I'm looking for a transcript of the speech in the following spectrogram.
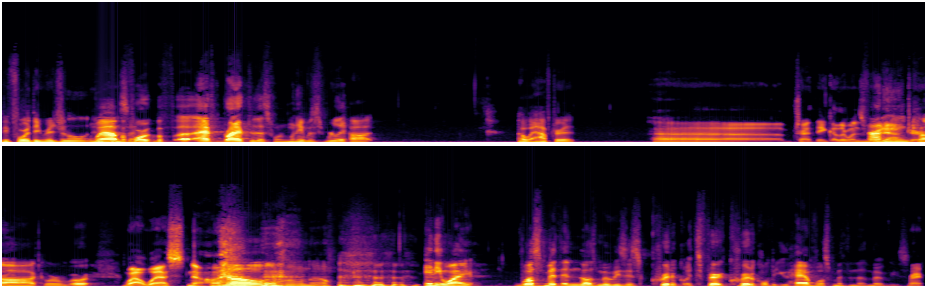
Before the original. Well, before, before uh, after, right after this one when he was really hot. Oh, after it. Uh, I'm trying to think other ones Not right after. Hancock or or Wild West. No. no, oh no. Anyway, Will Smith in those movies is critical. It's very critical that you have Will Smith in those movies. Right.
